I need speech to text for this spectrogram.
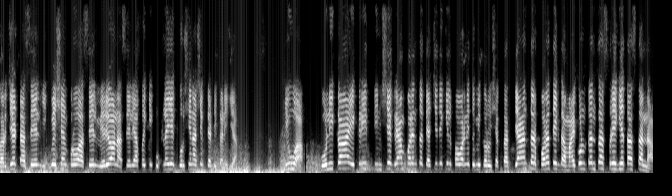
गर्जेट असेल इक्वेशन प्रो असेल मेरिऑन असेल यापैकी कुठलंही एक बुरशीनाशक त्या ठिकाणी घ्या. किंवा कोनिका एकरी तीनशे ग्रॅम पर्यंत त्याची देखील फवारणी तुम्ही करू शकता. त्यानंतर परत एकदा मायक्रोन्टनचा स्प्रे घेत असताना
